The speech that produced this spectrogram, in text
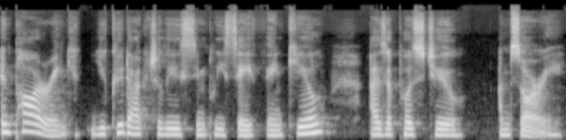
empowering. You, you could actually simply say thank you as opposed to I'm sorry.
